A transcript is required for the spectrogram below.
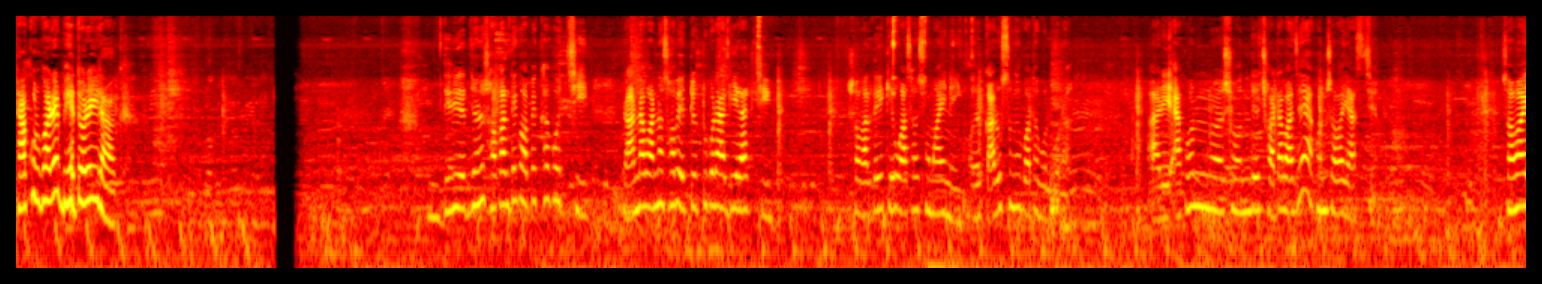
ঠাকুর ঘরের ভেতরেই রাখ। দিদিদের জন্য সকাল থেকে অপেক্ষা করছি। রান্না বান্না সব একটু একটু করে আগিয়ে রাখছি। সকাল থেকে কেউ আসার সময় নেই ওদের কারোর সঙ্গে কথা বলব না। আর এখন সন্ধে ছটা বাজে এখন সবাই আসছে। সবাই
